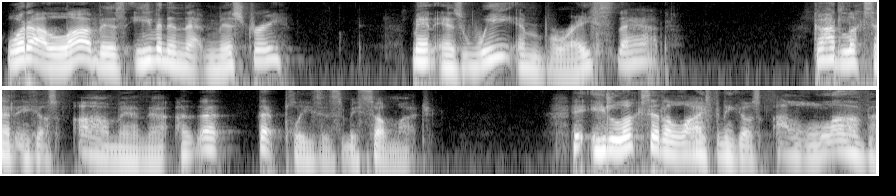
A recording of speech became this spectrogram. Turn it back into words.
What I love is even in that mystery, man, as we embrace that, God looks at it and he goes, oh man, that, uh, that, that pleases me so much. He looks at a life and he goes, I love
